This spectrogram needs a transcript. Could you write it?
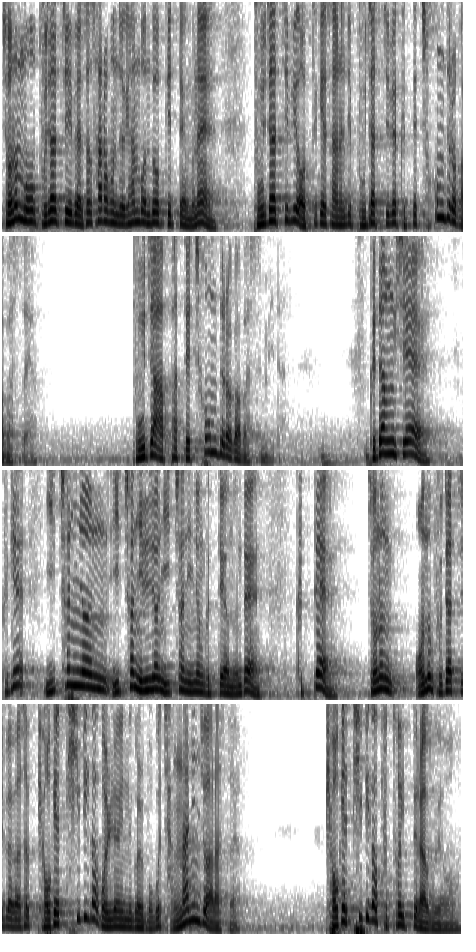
저는 뭐 부잣집에서 살아본 적이 한 번도 없기 때문에 부잣집이 어떻게 사는지 부잣집에 그때 처음 들어가 봤어요. 부자 아파트에 처음 들어가 봤습니다. 그 당시에 그게 2000년, 2001년, 2002년 그때였는데 그때 저는 어느 부잣집에 가서 벽에 TV가 걸려 있는 걸 보고 장난인 줄 알았어요. 벽에 TV가 붙어 있더라고요.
